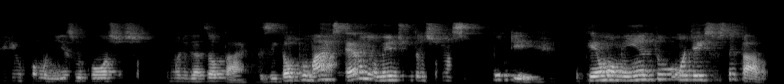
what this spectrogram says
viria o comunismo com as comunidades autárquicas. Então, para o Marx era um momento de transformação. Por quê? Porque é um momento onde é insustentável.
